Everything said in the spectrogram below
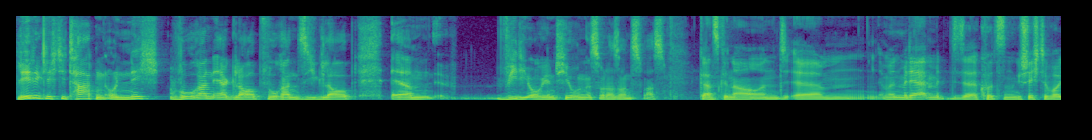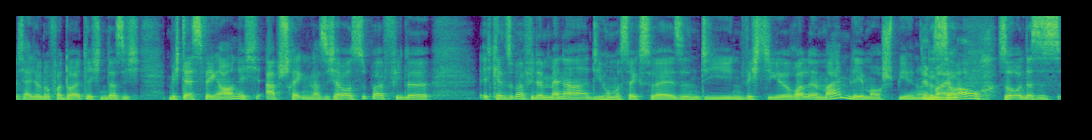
Lediglich die Taten und nicht, woran er glaubt, woran sie glaubt, ähm, wie die Orientierung ist oder sonst was. Ganz genau. Und ähm, mit, der, mit dieser kurzen Geschichte wollte ich eigentlich nur verdeutlichen, dass ich mich deswegen auch nicht abschrecken lasse. Ich habe auch super viele, ich kenne super viele Männer, die homosexuell sind, die eine wichtige Rolle in meinem Leben auch spielen. Und In meinem auch. So, und das ist,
